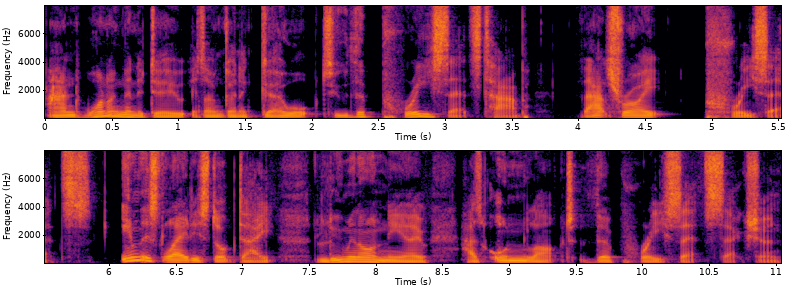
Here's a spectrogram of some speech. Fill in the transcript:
And what I'm going to do is I'm going to go up to the presets tab. That's right, presets. In this latest update, Luminar Neo has unlocked the presets section.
